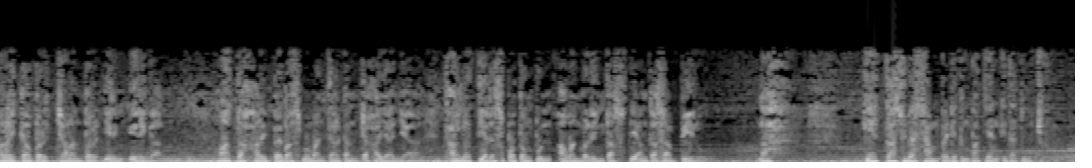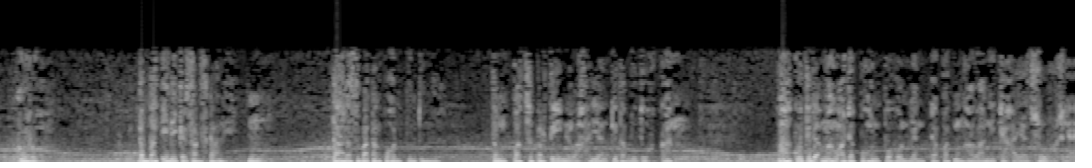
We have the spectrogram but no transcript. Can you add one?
Mereka berjalan beriring-iringan. Matahari bebas memancarkan cahayanya karena tiada sepotong pun awan melintas di angkasa biru. Nah, kita sudah sampai di tempat yang kita tuju. Guru, tempat ini gersang sekali. Hmm, Tak ada sebatang pohon pun tumbuh. tempat seperti inilah yang kita butuhkan. Aku tidak mau ada pohon-pohon yang dapat menghalangi cahaya surya.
